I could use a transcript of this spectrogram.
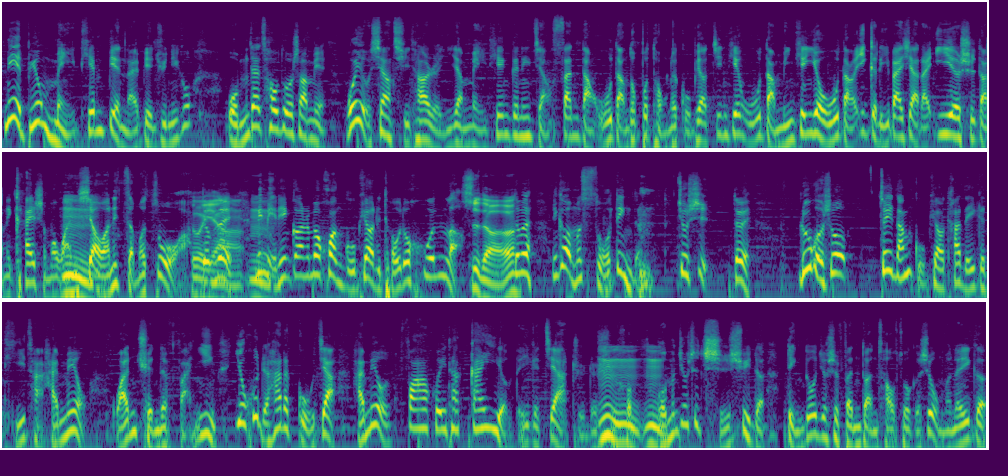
你也不用每天变来变去。你说我们在操作上面，我有像其他人一样，每天跟你讲三档、五档都不同的股票，今天五档，明天又五档，一个礼拜下来一二十档，你开什么玩笑啊？嗯、你怎么做啊？对，对不对？嗯、你每天刚才那边换股票，你头都昏了。是的，对不对？你看我们锁定的就是对，如果说。这一档股票它的一个题材还没有完全的反应，又或者它的股价还没有发挥它该有的一个价值的时候，嗯嗯、我们就是持续的，顶多就是分段操作。可是我们的一个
